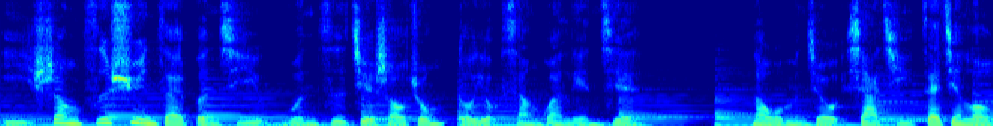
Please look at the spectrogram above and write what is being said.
以上资讯在本集文字介绍中都有相关连接，那我们就下集再见喽。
